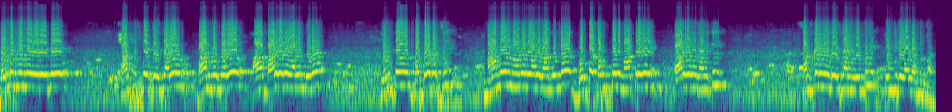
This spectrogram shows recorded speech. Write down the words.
టెండర్లలో ఎవరైతే పార్టిసిపేట్ చేస్తారో పాల్గొంటారో ఆ పాల్గొనే వాళ్ళకు కూడా ఎంతో భద్రపరిచి మామూలు మామూలు వాళ్ళు కాకుండా గొప్ప సంస్థలు మాత్రమే పాల్గొనేదానికి సంస్కరణలు చేసినారని చెప్పి టీటీడీ వాళ్ళు అంటున్నారు.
